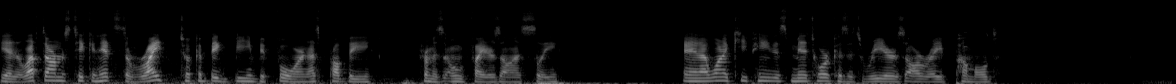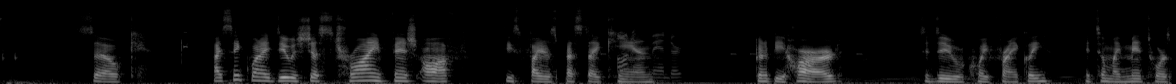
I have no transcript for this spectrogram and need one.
Yeah, the left arm is taking hits. The right took a big beam before, and that's probably from his own fighters, honestly. And I want to keep hitting this Minotaur because its rear is already pummeled. So, I think what I do is just try and finish off these fighters best I can. It's going to be hard to do, quite frankly, until my Minotaurs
